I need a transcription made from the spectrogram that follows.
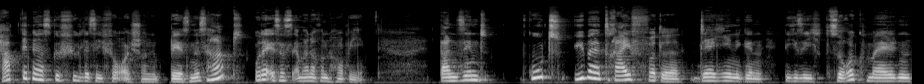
habt ihr denn das Gefühl, dass ihr für euch schon ein Business habt oder ist es immer noch ein Hobby? Dann sind gut über drei Viertel derjenigen, die sich zurückmelden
